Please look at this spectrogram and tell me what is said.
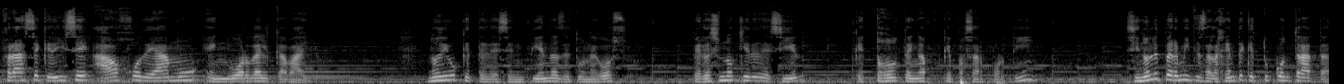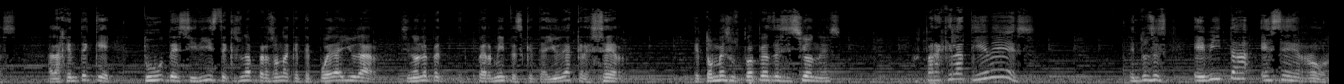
frase que dice, a ojo de amo engorda el caballo. No digo que te desentiendas de tu negocio, pero eso no quiere decir que todo tenga que pasar por ti. Si no le permites a la gente que tú contratas, a la gente que tú decidiste que es una persona que te puede ayudar, si no le permites que te ayude a crecer, que tome sus propias decisiones, pues ¿para qué la tienes? Entonces, evita ese error.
